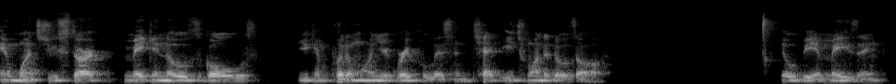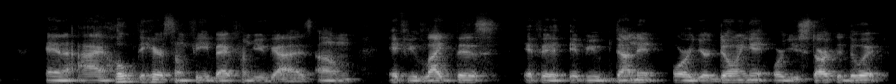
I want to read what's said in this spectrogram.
And once you start making those goals, you can put them on your grateful list and check each one of those off it will be amazing. And I hope to hear some feedback from you guys. Um, if you like this, if it if you've done it or you're doing it or you start to do it,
